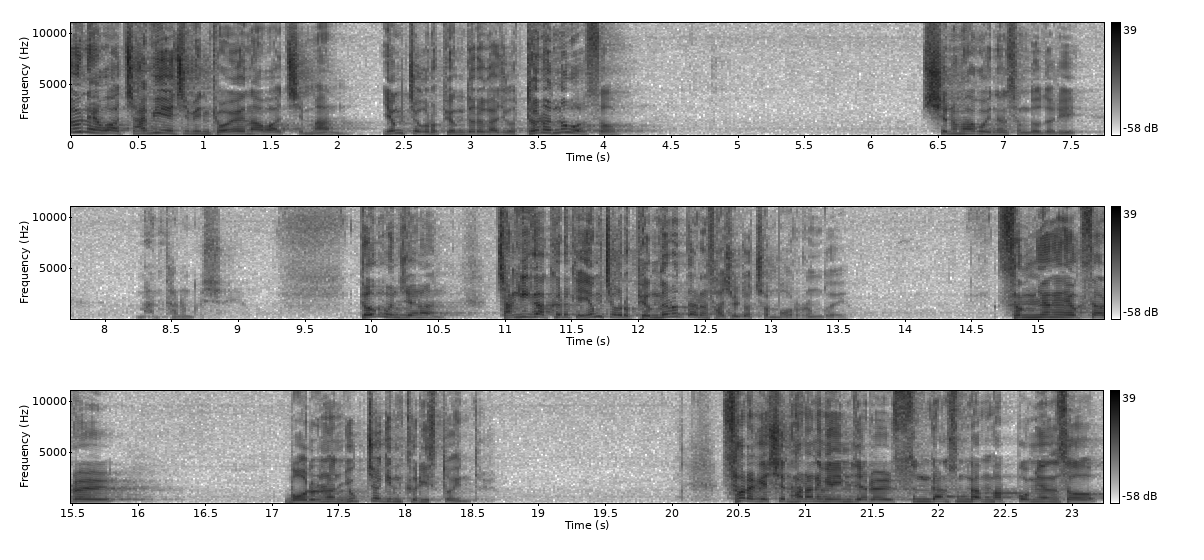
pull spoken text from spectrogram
은혜와 자비의 집인 교회에 나왔지만 영적으로 병들어가지고 들어 누워서 신음하고 있는 성도들이 많다는 것이에요. 더 문제는 자기가 그렇게 영적으로 병들었다는 사실조차 모르는 거예요. 성령의 역사를 모르는 육적인 그리스도인들. 살아계신 하나님의 임재를 순간순간 맛보면서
